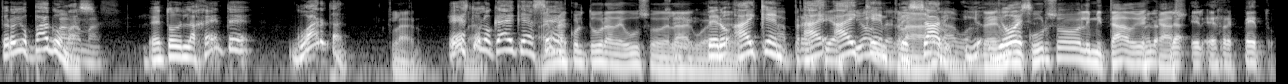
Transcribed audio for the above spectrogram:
pero yo pago más. Entonces la gente guardan. Claro. Esto es lo que hay que hacer. Hay una cultura de uso del agua. Pero hay que, hay, que empezar. es un recurso limitado y escaso. el, respeto.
